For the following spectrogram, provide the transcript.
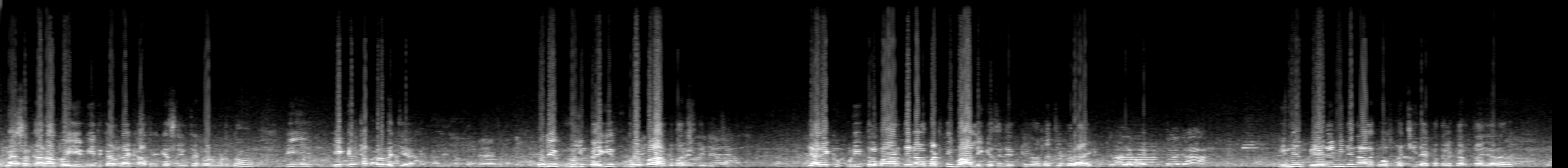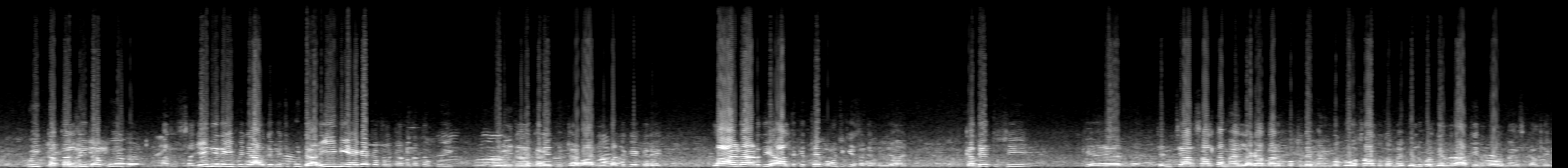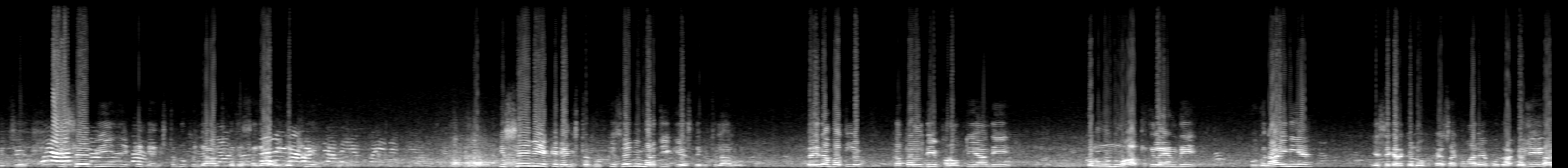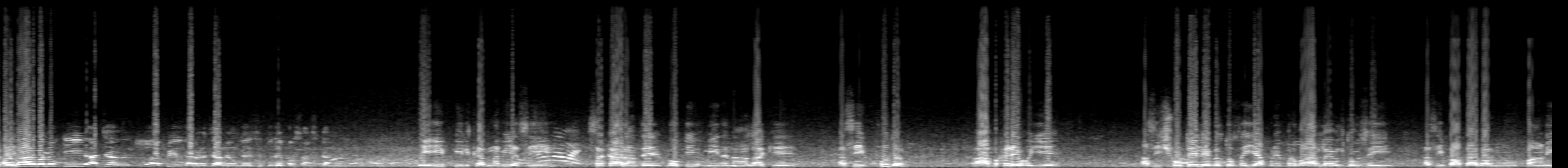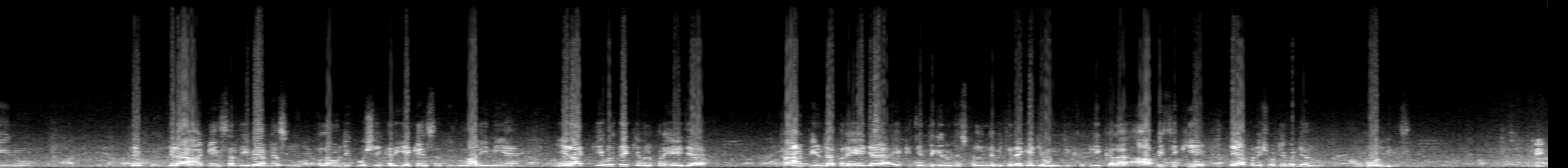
ਮੈਂ ਸਰਕਾਰਾਂ ਤੋਂ ਇਹੀ ਉਮੀਦ ਕਰਦਾ, ਖਾਸ ਕਰਕੇ ਸੈਂਟਰ ਗਵਰਨਮੈਂਟ ਤੋਂ, ਵੀ ਇੱਕ ਥੱਪੜ ਵੱਜਿਆ। ਉਹਦੀ ਗੂੰਜ ਪੈ ਗਈ ਪੂਰੇ ਭਾਰਤ ਵਰਸ਼ ਦੇ ਵਿੱਚ। ਯਾਰ ਇੱਕ ਕੁੜੀ ਤਲਵਾਰ ਦੇ ਨਾਲ ਵੱਢਤੀ ਬਹਾਲੀ ਕਿਸੇ ਨੇ ਉਹਦਾ ਜ਼ਿਕਰ ਆਇਆ ਇਹਨੇ ਬੇਰਹਿਮੀ ਦੇ ਨਾਲ ਉਸ ਬੱਚੀ ਦਾ ਕਤਲ ਕਰਤਾ ਯਾਰ। ਕੋਈ ਕਤਲ ਦੀ ਤਾਂ ਕੋਈ ਮਤਲਬ ਸਜ਼ਾ ਨਹੀਂ ਰਹੀ ਪੰਜਾਬ ਦੇ ਵਿੱਚ, ਕੋਈ ਡਰ ਹੀ ਨਹੀਂ ਹੈਗਾ ਕਤਲ ਕਰਨ ਦਾ ਤਾਂ ਕੋਈ ਗੋਲੀ ਨਾਲ ਕਰੇ, ਕੋਈ ਤਲਵਾਰ ਨਾਲ ਵੱਢ ਕੇ ਕਰੇ। ਲਾਅ ਐਂਡ ਦੀ ਹਾਲਤ ਕਿੱਥੇ ਪਹੁੰਚ ਗਈ ਸਾਡੇ ਪੰਜਾਬ ਦੀ? ਕਦੇ ਤੁਸੀਂ ਤਿੰਨ ਚਾਰ ਸਾਲ ਤਾਂ ਮੈਂ ਲਗਾਤਾਰ ਪੁੱਤ ਦੇ ਮਰਨ ਤੋਂ 2 ਸਾਲ ਤੋਂ ਤਾਂ ਮੈਂ ਬਿਲਕੁਲ ਦਿਨ ਰਾਤ ਹੀ ਇਨਵੋਲਵ ਮੈਂ ਇਸ ਗੱਲ ਦੇ ਵਿੱਚ। ਕਿਸੇ ਵੀ ਇੱਕ ਗੈਂਗਸਟਰ ਨੂੰ ਪੰਜਾਬ 'ਚ ਕਦੇ ਸਜ਼ਾ ਹੋਈ ਦੇਖੀ ਹੈ? ਕਿਸੇ ਵੀ ਇੱਕ ਗੈਂਗਸਟਰ ਨੂੰ ਕਿਸੇ ਵੀ ਮਰਜ਼ੀ ਕੇਸ ਦੇ ਵਿੱਚ ਲਾ ਲਓ। ਤਾਂ ਇਹਦਾ ਮਤਲਬ ਕਤਲ ਦੀ ਫਰੋਤੀਆਂ ਦੀ ਕਾਨੂੰਨ ਨੂੰ ਹੱਥ 'ਚ ਲੈਣ ਦੀ ਕੋਈ ਗੁਨਾਹ ਹੀ ਨਹੀਂ ਹੈ। ਇਸੇ ਕਰਕੇ ਲੋਕ ਪੈਸਾ ਕਮਾ ਰਹੇ ਖੁਦ। ਪਰਿਵਾਰ ਵੱਲੋਂ ਕੀ ਅੱਜ ਅਪੀਲ ਕਰਨਾ ਚਾਹੁੰਦੇ ਹੋਗੇ ਸਿੱਧੂ ਦੇ ਪ੍ਰਸ਼ੰਸਕਾਂ ਨੂੰ ਇਹੀ ਅਪੀਲ ਕਰਨਾ ਵੀ ਅਸੀਂ ਸਰਕਾਰਾਂ ਤੇ ਬਹੁਤੀ ਉਮੀਦ ਨਾ ਲਾ ਕੇ ਅਸੀਂ ਖੁਦ ਆਪ ਖੜੇ ਹੋਈਏ। ਅਸੀਂ ਛੋਟੇ ਲੈਵਲ ਤੋਂ ਸਹੀ, ਆਪਣੇ ਪਰਿਵਾਰ ਲੈਵਲ ਤੋਂ ਸਹੀ। ਅਸੀਂ ਵਾਤਾਵਰਣ ਨੂੰ, ਪਾਣੀ ਨੂੰ ਤੇ ਜਿਹੜਾ ਆਹ ਕੈਂਸਰ ਦੀ ਅਵੇਅਰਨੈਸ ਨੂੰ ਫੈਲਾਉਣ ਦੀ ਕੋਸ਼ਿਸ਼ ਕਰੀਏ। ਕੈਂਸਰ ਕੋਈ ਬਿਮਾਰੀ ਨਹੀਂ ਹੈ। ਇਹਦਾ ਕੇਵਲ ਤੇ ਕੇਵਲ ਪਰਹੇਜ਼ ਹੈ। ਖਾਣ ਪੀਣ ਦਾ ਪਰਹੇਜ਼ ਹੈ। ਇੱਕ ਜ਼ਿੰਦਗੀ ਨੂੰ ਡਿਸਪਲਿਨ ਦੇ ਵਿੱਚ ਰਹਿ ਕੇ ਜਿਉਣ ਦੀ ਜਿਹੜੀ ਕਲਾ ਆਪ ਵੀ ਸਿੱਖੀਏ ਤੇ ਆਪਣੇ ਛੋਟੇ ਵੱਡਿਆਂ ਨੂੰ ਹੋਰ ਵੀ ਦੱਸੀਏ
